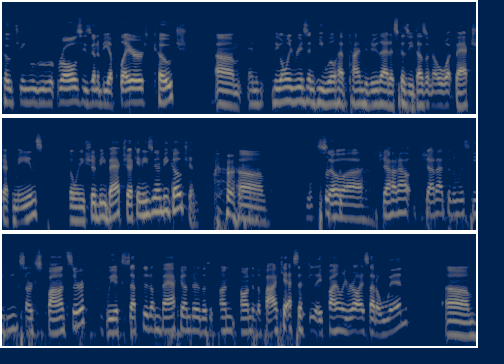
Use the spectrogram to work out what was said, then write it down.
coaching r- roles. He's going to be a player coach. Um, and he, the only reason he will have time to do that is because he doesn't know what back check means. So when he should be back checking, he's going to be coaching. Um, so uh, shout out, shout out to the Whiskey Deeks, our sponsor. We accepted them back under the un, onto the podcast after they finally realized how to win. Um,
